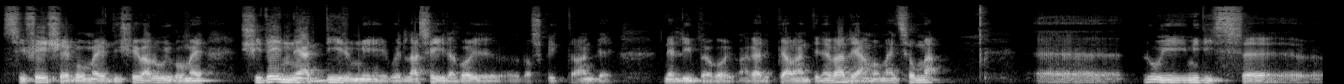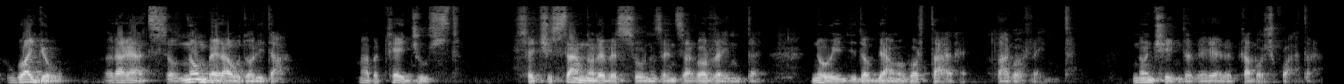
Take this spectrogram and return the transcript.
si fece come diceva lui, come ci tenne a dirmi quella sera, poi l'ho scritto anche nel libro, poi magari più avanti ne parliamo, ma insomma, eh, lui mi disse, Guagliò, ragazzo, non per autorità, ma perché è giusto. Se ci stanno le persone senza corrente, noi gli dobbiamo portare la corrente non c'entra che era il capo squadra,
